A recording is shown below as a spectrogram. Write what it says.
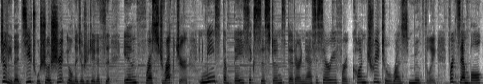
这里的基础设施用的就是这个词 infrastructure. It means the basic systems that are necessary for a country to run smoothly. For example,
